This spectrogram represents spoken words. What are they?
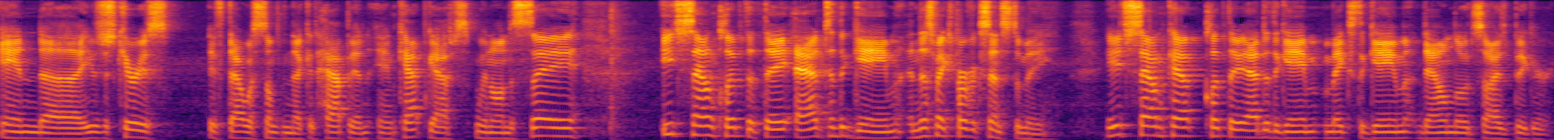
And uh, he was just curious if that was something that could happen. And CapGains went on to say, each sound clip that they add to the game, and this makes perfect sense to me. Each sound cap clip they add to the game makes the game download size bigger.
